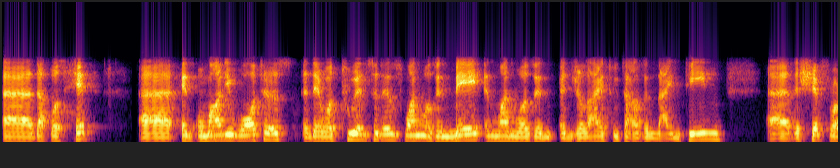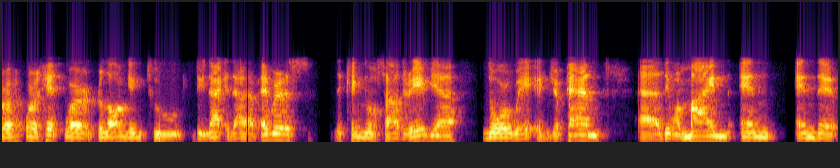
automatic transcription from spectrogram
uh, that was hit uh, in Omani waters. There were two incidents. One was in May and one was in, in July 2019. Uh, the ships were, were hit were belonging to the United Arab Emirates, the Kingdom of Saudi Arabia, Norway, and Japan. Uh, they were mined in, in the,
